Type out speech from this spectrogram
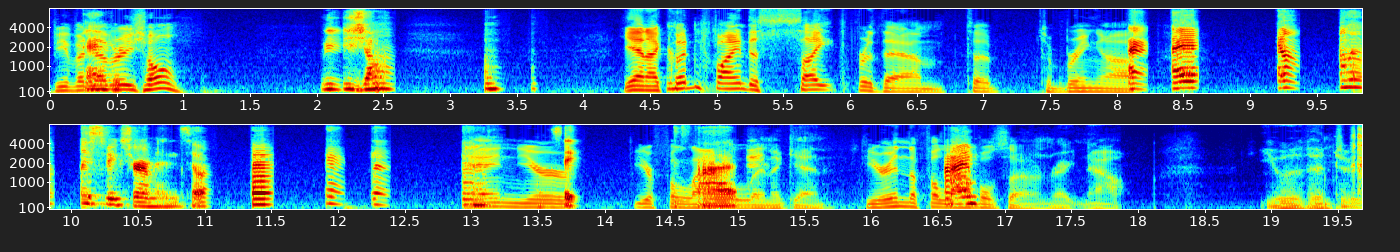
Viva la Region. Region. Yeah, and I couldn't find a site for them to to bring up. I, I only speak German, so. And you're you're falabeling again. You're in the falabel zone right now. You have entered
